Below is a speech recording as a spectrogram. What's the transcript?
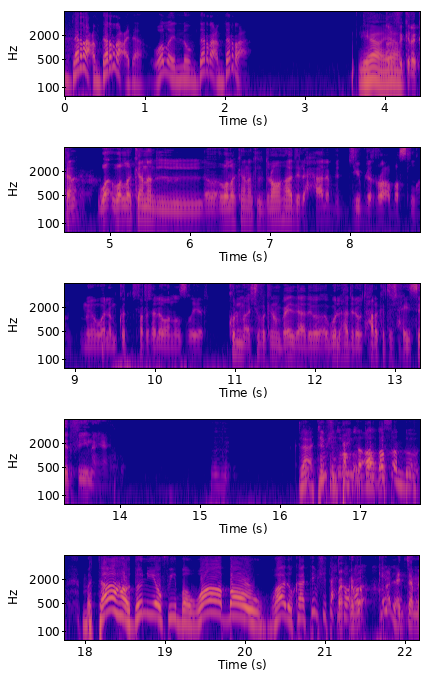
مدرع مدرع ده. والله إنه مدرع مدرع. يا على يا فكرة كان والله كان ال... والله كانت ال drome هذه لحالها بتجيب لي الرعب أصلا. ولما كنت أتفرج عليه وأنا صغير. كل ما اشوفها كده من بعيد قاعد أقول هذه لو تحركت إيش حيصير فينا يعني. لا تمشي تحت. الأرض أصلا متاهة ودنيا وفي بوابة وهذا وكانت تمشي تحت الأرض كذا أنت م...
